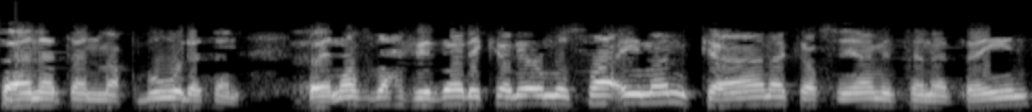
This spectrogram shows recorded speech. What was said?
سنة مقبولة. فإن أصبح في ذلك اليوم صائما كان كصيام سنتين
